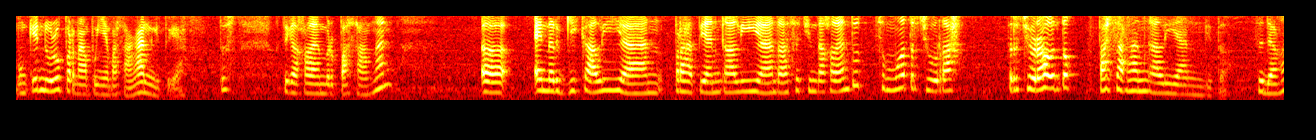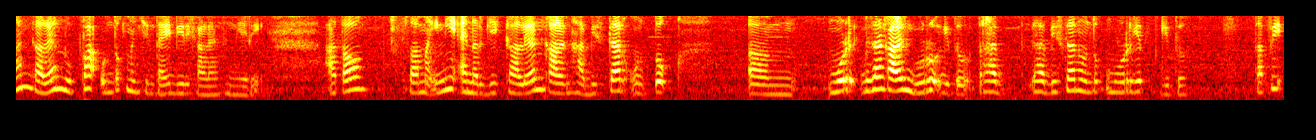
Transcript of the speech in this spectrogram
mungkin dulu pernah punya pasangan gitu ya terus ketika kalian berpasangan eh, energi kalian perhatian kalian rasa cinta kalian tuh semua tercurah tercurah untuk pasangan kalian gitu. Sedangkan kalian lupa untuk mencintai diri kalian sendiri atau selama ini energi kalian kalian habiskan untuk um, murid misalnya kalian guru gitu terhabiskan untuk murid gitu. Tapi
